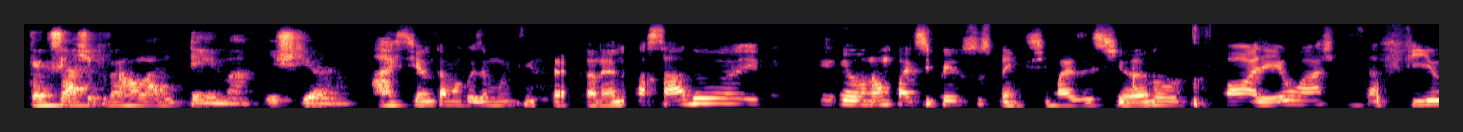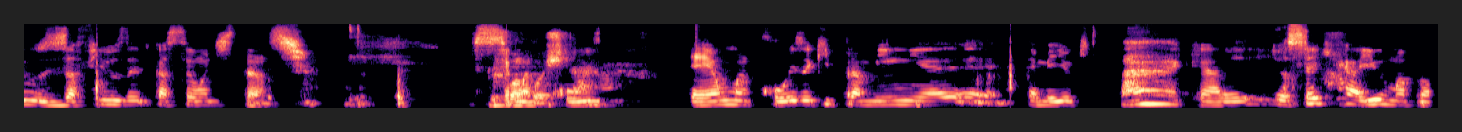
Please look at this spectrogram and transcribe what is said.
O que, é que você acha que vai rolar de tema este ano? Ah, esse ano tá uma coisa muito incerta, né? No passado eu não participei do suspense, mas esse ano, olha, eu acho que desafios, desafios da educação à distância. Isso é uma, coisa, é uma coisa que para mim é, é meio que, ah, cara, eu sei que caiu uma prova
